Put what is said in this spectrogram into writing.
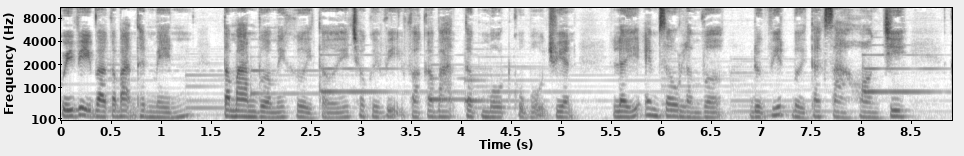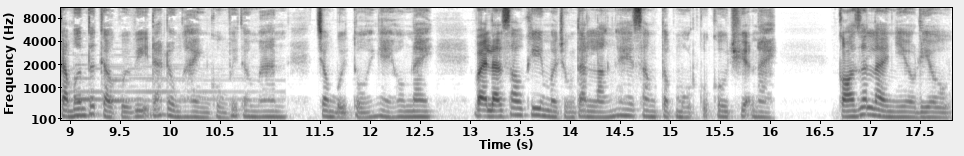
Quý vị và các bạn thân mến, Tâm An vừa mới gửi tới cho quý vị và các bạn tập 1 của bộ truyện Lấy em dâu làm vợ được viết bởi tác giả Hoàng Chi. Cảm ơn tất cả quý vị đã đồng hành cùng với Tâm An trong buổi tối ngày hôm nay. Vậy là sau khi mà chúng ta lắng nghe xong tập 1 của câu chuyện này, có rất là nhiều điều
